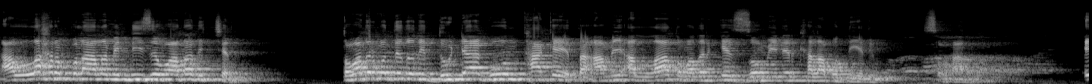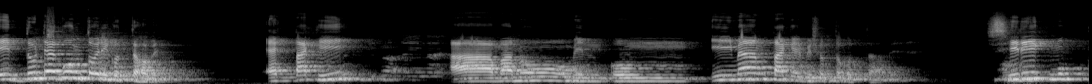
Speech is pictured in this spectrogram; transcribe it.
আল্লাহ আল্লাহ নিজে ওয়াদা দিচ্ছেন। তোমাদের মধ্যে যদি দুইটা গুণ থাকে, তা আমি আল্লাহ তোমাদেরকে জমিনের খেলাপথ দিয়ে দেব। এই দুইটা গুণ তৈরি করতে হবে। একটা কি? আমানু মিনকুম। ইমানটাকে বিশুদ্ধ করতে হবে। শিরিক মুক্ত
